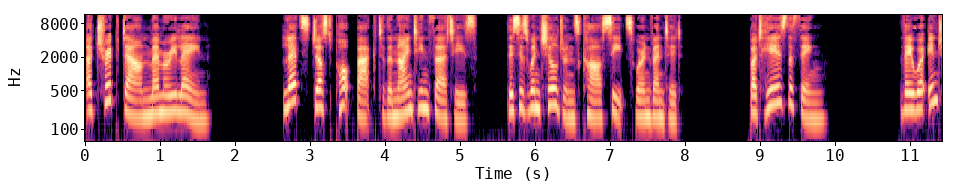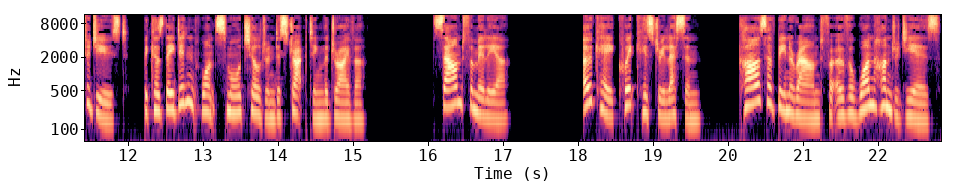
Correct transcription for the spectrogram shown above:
A trip down memory lane. Let's just pop back to the 1930s, this is when children's car seats were invented. But here's the thing. They were introduced because they didn't want small children distracting the driver. Sound familiar? Okay, quick history lesson. Cars have been around for over 100 years.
